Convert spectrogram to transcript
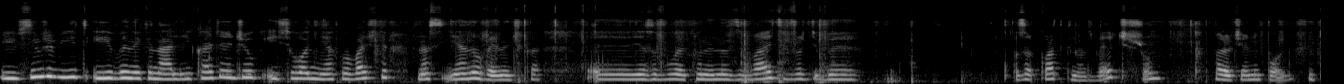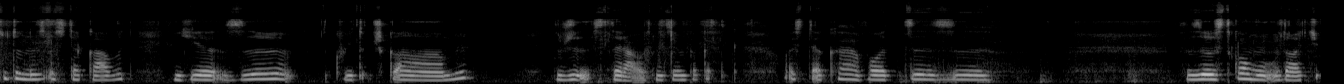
І всім привіт! І ви на каналі Катянчук. І сьогодні, як ви бачите, у нас є новиночка. Е, я забула, як вони називаються. Вроді би закладки на двері чи що. Коротше, я не пам'ятаю. І тут у нас ось така от є з квіточками. Дуже старалась на цьому пакетик. Ось така от з, з листком удачі.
